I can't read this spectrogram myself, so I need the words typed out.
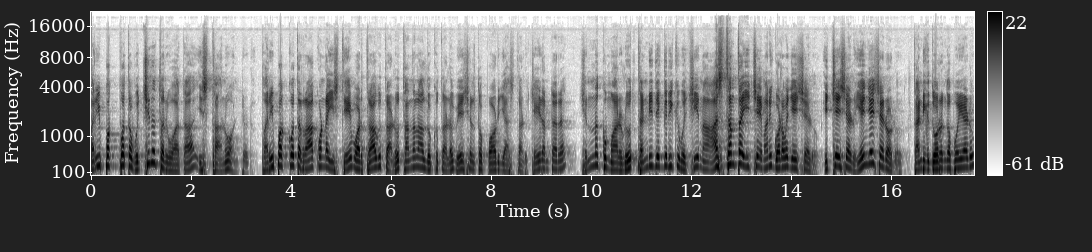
పరిపక్వత వచ్చిన తరువాత ఇస్తాను అంటాడు. పరిపక్వత రాకుండా ఇస్తే వాడు త్రాగుతాడు తందనాలు దొక్కుతాడు వేషలతో పాడు చేస్తాడు. చేయడంటారా? చిన్న కుమారుడు తండ్రి దగ్గరికి వచ్చి నా ఆస్తంతా ఇచ్చేయమని గొడవ చేశాడు. ఇచ్చేశాడు. ఏం చేశాడు వాడు? తండ్రికి దూరంగా పోయాడు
